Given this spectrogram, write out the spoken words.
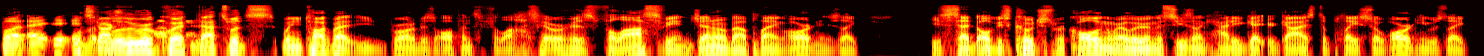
But it, it starts well, real quick. That's what's when you talk about you brought up his offensive philosophy or his philosophy in general about playing hard, and he's like, he said all these coaches were calling him earlier in the season, like, how do you get your guys to play so hard? And he was like,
